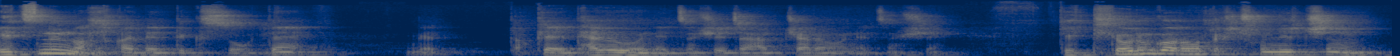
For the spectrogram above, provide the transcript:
Эзэн нь болох гэдэг гэсэн үг тийм. Ингээд окей 50% эзэмшиж 60% эзэмшиж. Гэтэл хөрөнгө оруулагч хүний чинь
